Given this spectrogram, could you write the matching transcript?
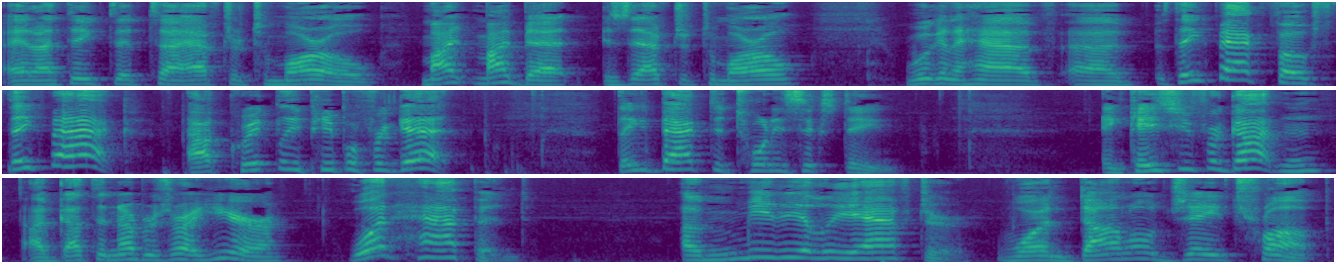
and I think that uh, after tomorrow, my my bet is after tomorrow, we're to have. Uh, think back, folks. Think back. How quickly people forget. Think back to 2016. In case you've forgotten, I've got the numbers right here. What happened immediately after when Donald J. Trump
